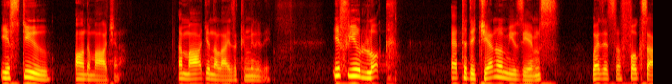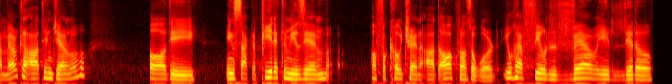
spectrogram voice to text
is still on the margin, a marginalized community. If you look at the general museums, whether it's a focus on American art in general or the Encyclopedic Museum of Culture and Art all across the world, you have feel very little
